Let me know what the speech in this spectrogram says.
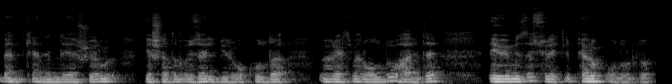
Ben kendimde yaşıyorum, yaşadığım özel bir okulda öğretmen olduğu halde evimizde sürekli peruk olurdu.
